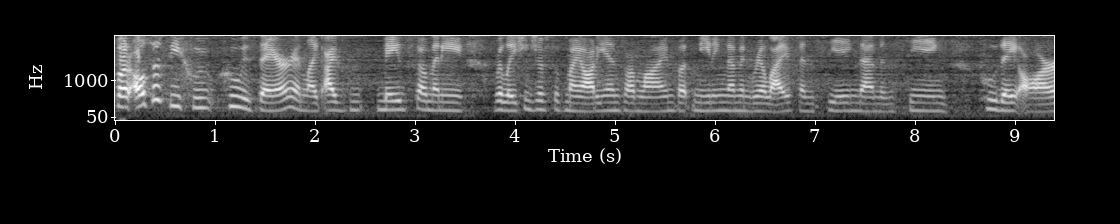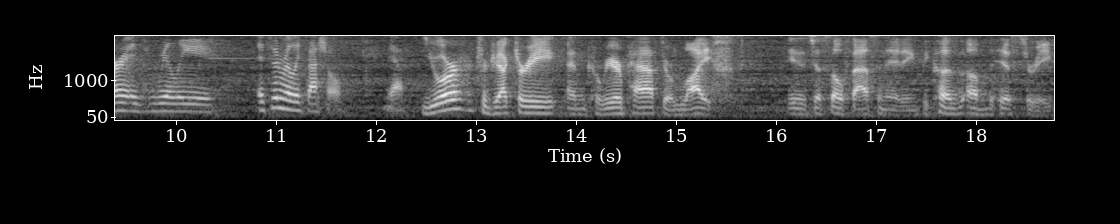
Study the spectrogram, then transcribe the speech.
but also see who who is there. And like I've made so many relationships with my audience online but meeting them in real life and seeing them and seeing who they are is really it's been really special. Yeah. Your trajectory and career path, your life, is just so fascinating because of the history,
